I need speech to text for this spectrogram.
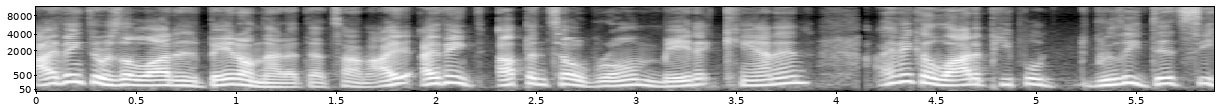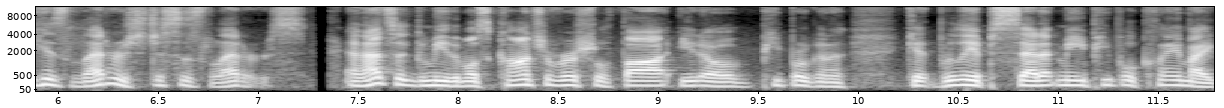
I think there was a lot of debate on that at that time. I, I think up until Rome made it canon, I think a lot of people really did see his letters just as letters. And that's going to be the most controversial thought. You know, people are going to get really upset at me. People claim I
